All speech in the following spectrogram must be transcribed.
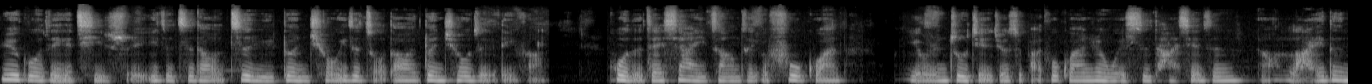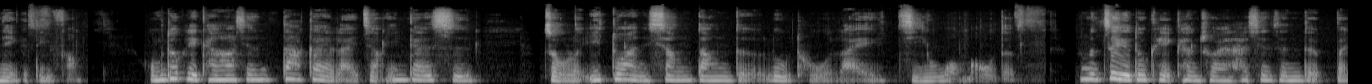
越过这个汽水，一直知道至于顿丘，一直走到顿丘这个地方，或者在下一章这个副官，有人注解就是把副官认为是他先生啊来的那个地方，我们都可以看他先生大概来讲，应该是走了一段相当的路途来及我谋的。那么这个都可以看出来他先生的本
